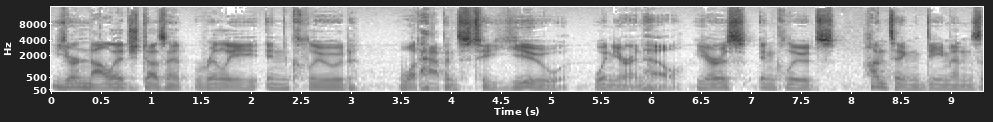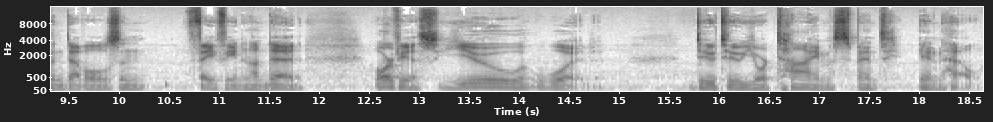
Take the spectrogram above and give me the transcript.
your knowledge doesn't really include what happens to you when you're in hell. Yours includes hunting demons and devils and fae fiend and undead. Orpheus, you would due to your time spent in hell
